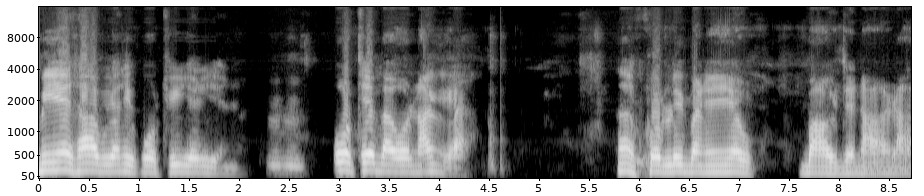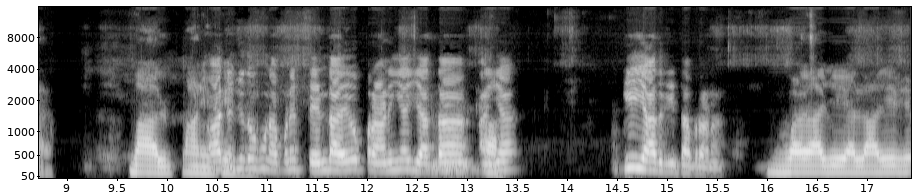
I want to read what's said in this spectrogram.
ਮੀਆਂ ਸਾਹਿਬ ਕਹਿੰਦੀ ਕੋਠੀ ਜਿਹੜੀ ਹੈ ਨਾ ਹੂੰ ਉੱਥੇ ਮੈਂ ਉਹ ਲੰਘ ਗਿਆ। ਹਾਂ ਖੁਰਲੀ ਬਣੀ ਹੈ ਉਹ ਬਾਗ ਦੇ ਨਾਲ ਨਾਲ ਮਾਲ ਪਾਣੀ ਅੱਜ ਪੀਂਦਾ। ਜਦੋਂ ਹੁਣ ਆਪਣੇ ਪਿੰਡ ਆਏ ਹੋ ਪੁਰਾਣੀਆਂ ਯਾਦਾਂ ਆਈਆਂ। ਕੀ ਯਾਦ ਕੀਤਾ ਪੁਰਾਣਾ? ਬੜਾ ਜੀ ਅੱਲਾ ਦੀ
